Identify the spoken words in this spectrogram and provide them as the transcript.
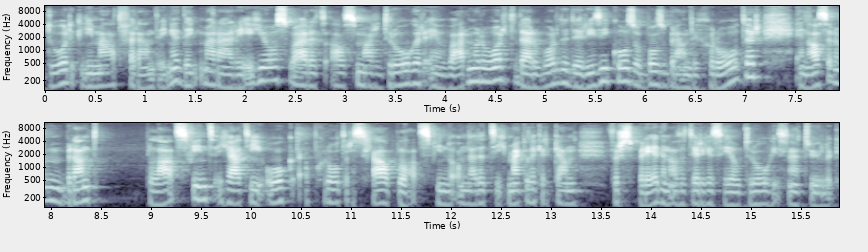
door de klimaatveranderingen. Denk maar aan regio's waar het alsmaar droger en warmer wordt. Daar worden de risico's op bosbranden groter. En als er een brand plaatsvindt, gaat die ook op grotere schaal plaatsvinden, omdat het zich makkelijker kan verspreiden als het ergens heel droog is natuurlijk.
